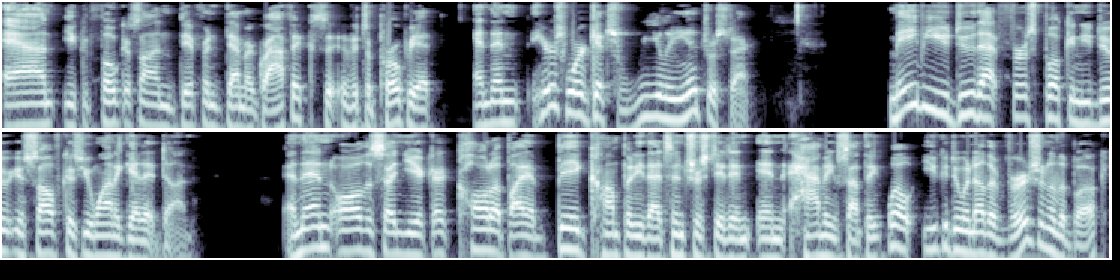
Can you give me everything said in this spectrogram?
And you can focus on different demographics if it's appropriate. And then here's where it gets really interesting. Maybe you do that first book and you do it yourself because you want to get it done. And then all of a sudden you get called up by a big company that's interested in, in having something. Well, you could do another version of the book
